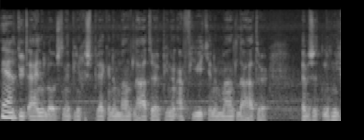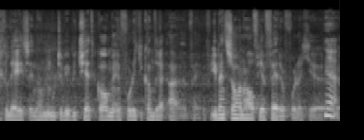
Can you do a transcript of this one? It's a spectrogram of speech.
ja. Het duurt eindeloos. Dan heb je een gesprek en een maand later heb je een A4'tje. En een maand later hebben ze het nog niet gelezen. En dan moet er weer budget komen. En voordat je kan... ah, je bent zo een half jaar verder voordat je Ja. eh,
